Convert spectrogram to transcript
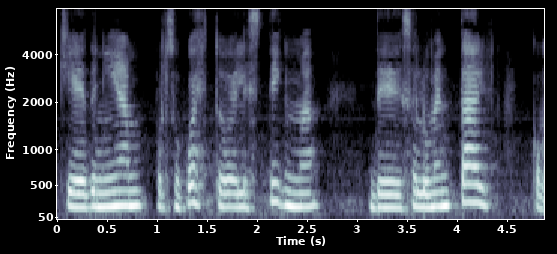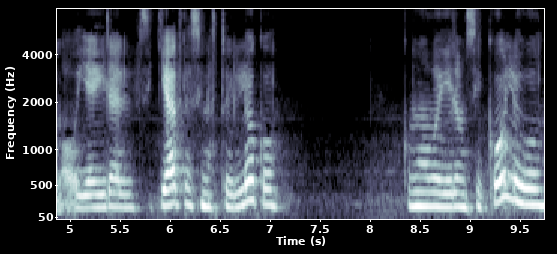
que tenían, por supuesto, el estigma de salud mental, como voy a ir al psiquiatra si no estoy loco, ¿Cómo voy a ir a un psicólogo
